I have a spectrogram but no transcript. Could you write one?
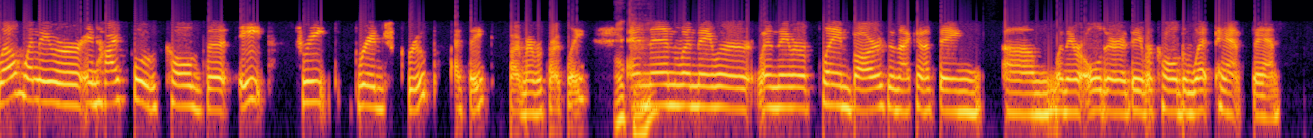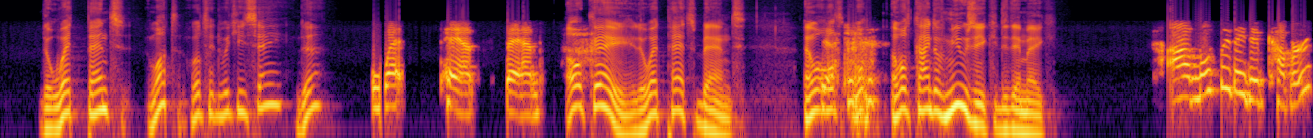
well, when they were in high school, it was called the Eighth Street Bridge Group, I think, if I remember correctly. Okay. And then when they were when they were playing bars and that kind of thing, um, when they were older, they were called the Wet Pants Band. the wet pants. What? What did would you say? The Wet Pants Band. okay, the wet pants band. And what, Yeah. what, what, and what kind of music did they make? Uh, mostly they did covers,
